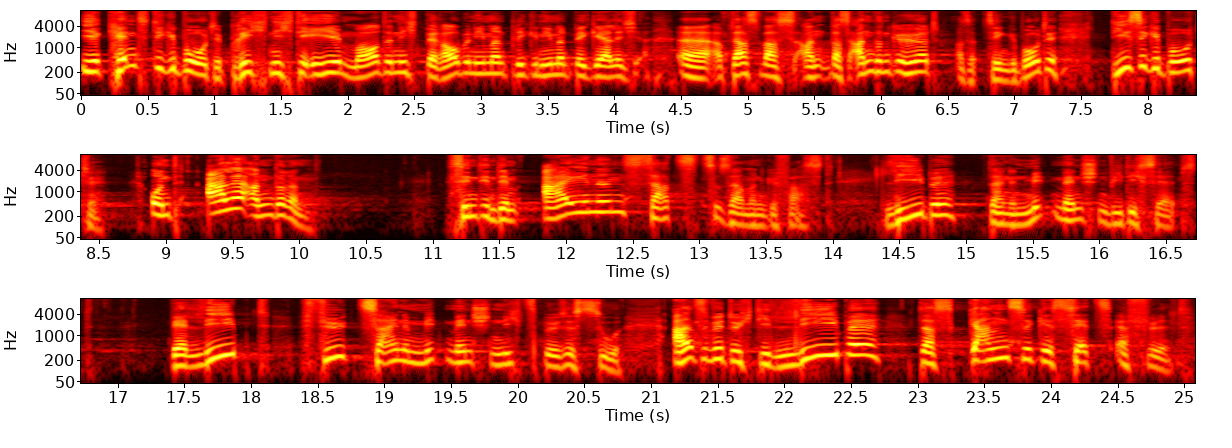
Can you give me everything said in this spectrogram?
ihr kennt die Gebote, brich nicht die Ehe, morde nicht, beraube niemand, blicke niemand begehrlich äh, auf das, was, an, was anderen gehört, also zehn Gebote. Diese Gebote und alle anderen sind in dem einen Satz zusammengefasst. Liebe deinen Mitmenschen wie dich selbst. Wer liebt, fügt seinem Mitmenschen nichts Böses zu. Also wird durch die Liebe das ganze Gesetz erfüllt.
